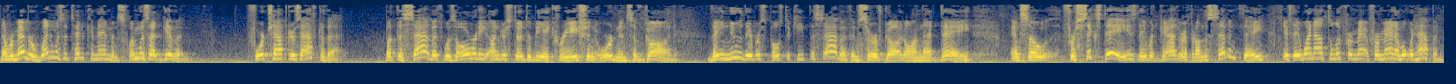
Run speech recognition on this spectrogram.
Now remember, when was the Ten Commandments? When was that given? Four chapters after that. But the Sabbath was already understood to be a creation ordinance of God. They knew they were supposed to keep the Sabbath and serve God on that day. And so for six days they would gather it, but on the seventh day, if they went out to look for, for manna, what would happen?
